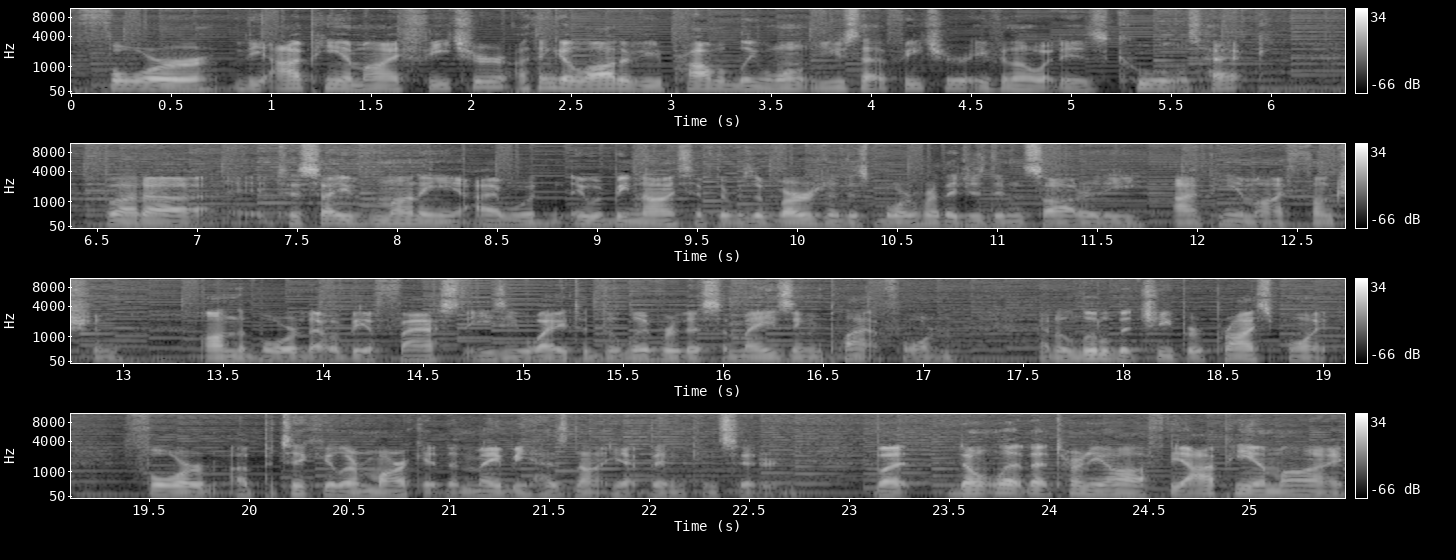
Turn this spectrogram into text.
for the IPMI feature, I think a lot of you probably won't use that feature, even though it is cool as heck. But uh, to save money, I would it would be nice if there was a version of this board where they just didn't solder the IPMI function on the board. That would be a fast, easy way to deliver this amazing platform at a little bit cheaper price point for a particular market that maybe has not yet been considered. But don't let that turn you off. The IPMI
